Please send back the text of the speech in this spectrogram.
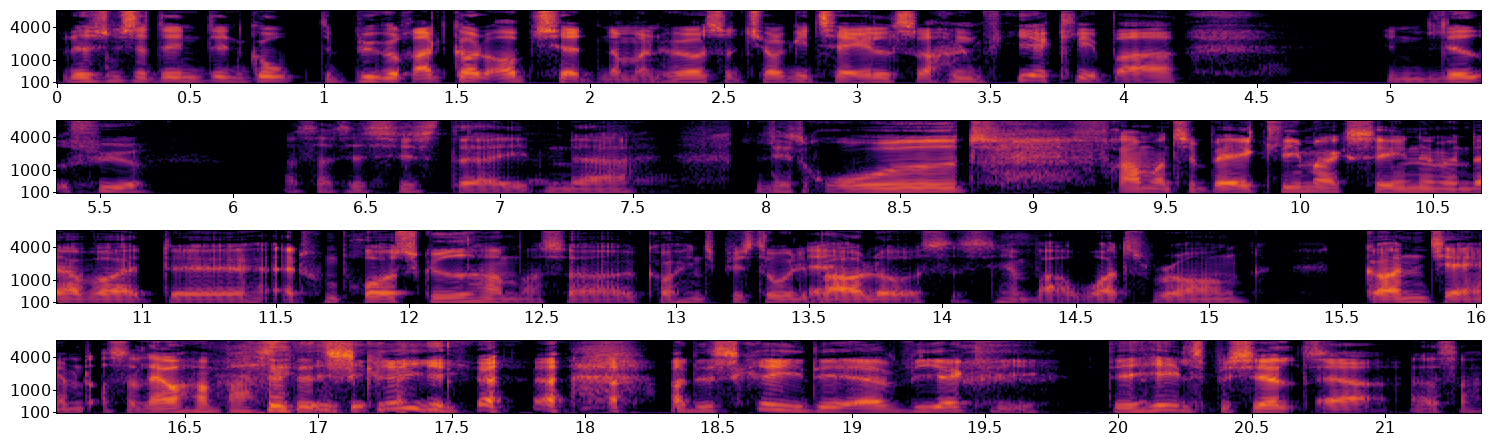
Og det synes jeg, det er en, det er en god, det bygger ret godt op til, at når man hører så Chucky tale, så er han virkelig bare en led fyr. Og så til sidst der i den der lidt rodet frem og tilbage klimaks-scene, men der hvor at, øh, at hun prøver at skyde ham, og så går hendes pistol i Ja. baglås, så siger han bare, what's wrong? Gun jammed, og så laver han bare sådan et skrig. og det skrig, det er virkelig, det er helt specielt. Ja, Altså,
